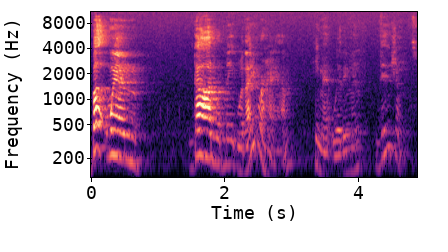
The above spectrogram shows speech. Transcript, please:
But when God would meet with Abraham, he met with him in visions.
